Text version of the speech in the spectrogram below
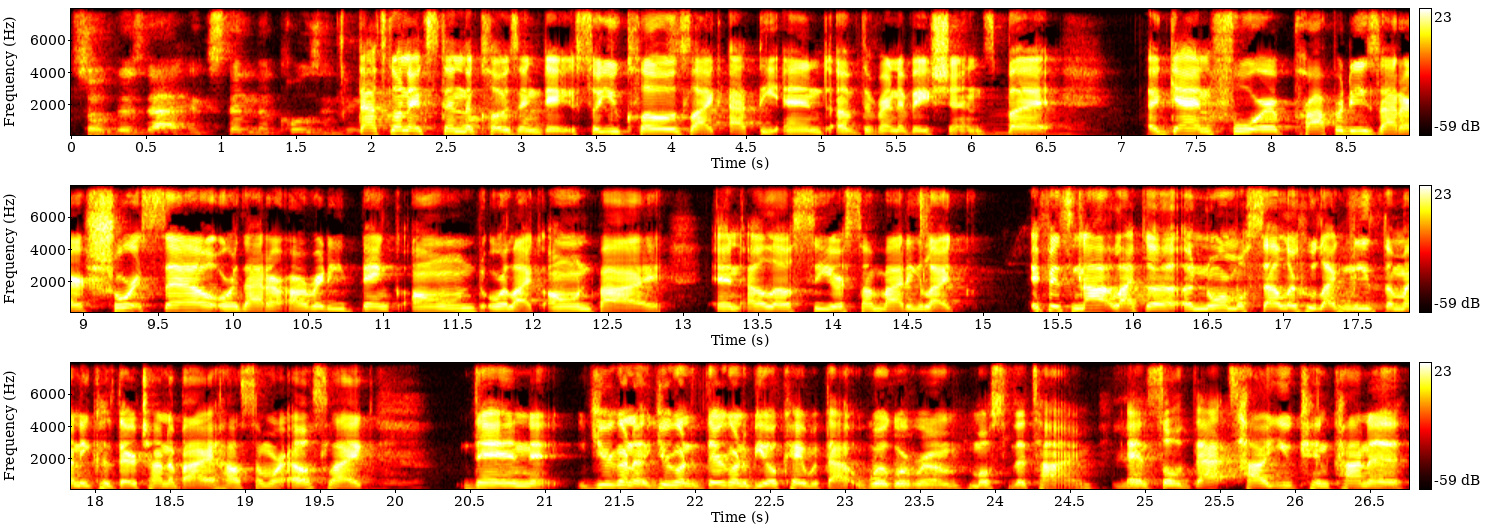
So does that extend the closing date? That's going to extend the closing date. So you close like at the end of the renovations. But Mm. again for properties that are short sale or that are already bank owned or like owned by an LLC or somebody like if it's not like a, a normal seller who like needs the money because they're trying to buy a house somewhere else like Yeah. Then you're gonna you're gonna they're gonna be okay with that wiggle room most of the time. Yeah. and so that's how you can kind of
